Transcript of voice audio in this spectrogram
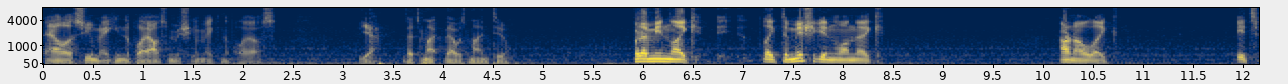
LSU making the playoffs, and Michigan making the playoffs. Yeah, that's my that was mine too. But I mean, like, like the Michigan one, like, I don't know, like, it's,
